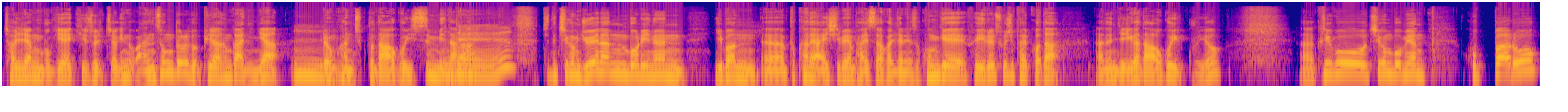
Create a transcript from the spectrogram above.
전략 무기의 기술적인 완성도를 높이라는 거 아니냐 음. 이런 관측도 나오고 있습니다. 네. 지금 유엔 안보리는 이번 어, 북한의 ICBM 발사 관련해서 공개 회의를 소집할 거다라는 얘기가 나오고 있고요. 아, 그리고 지금 보면 곧바로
